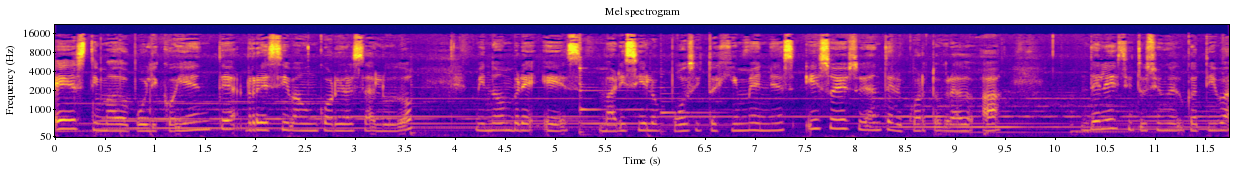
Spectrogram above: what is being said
Estimado público oyente, reciba un cordial saludo. Mi nombre es Maricielo Pósito Jiménez y soy estudiante del cuarto grado A de la institución educativa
